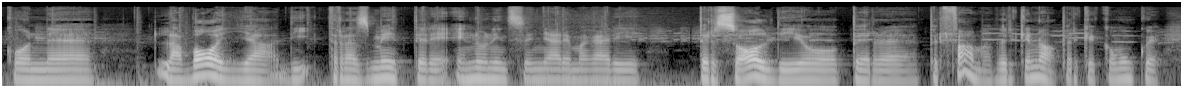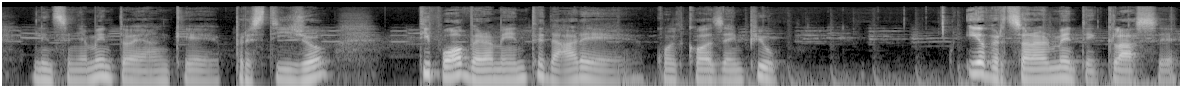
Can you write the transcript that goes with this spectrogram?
con eh, la voglia di trasmettere e non insegnare magari per soldi o per, per fama, perché no? Perché comunque l'insegnamento è anche prestigio, ti può veramente dare qualcosa in più. Io personalmente in classe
